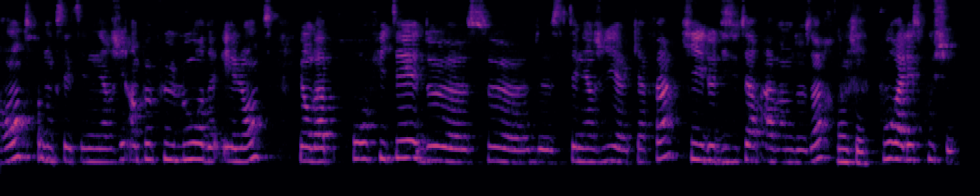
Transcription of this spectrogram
rentre, donc c'est une énergie un peu plus lourde et lente et on va profiter de, ce, de énergie CAFA euh, qui est de 18h à 22h pour aller se coucher.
